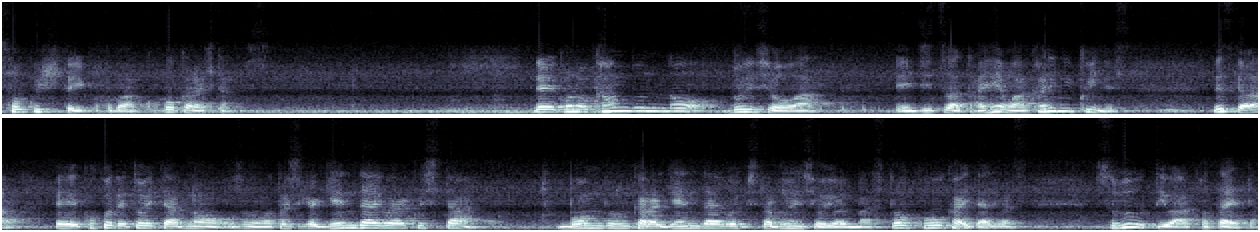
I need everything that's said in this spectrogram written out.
す。即非という言葉はここから来たんです。でこの漢文の文章は、え実は大変分かりにくいんです。ですからえー、ここで説いてあるのをその私が現代語訳した本文から現代語訳した文章を読みますとこう書いてあります。スブーティは答えた。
